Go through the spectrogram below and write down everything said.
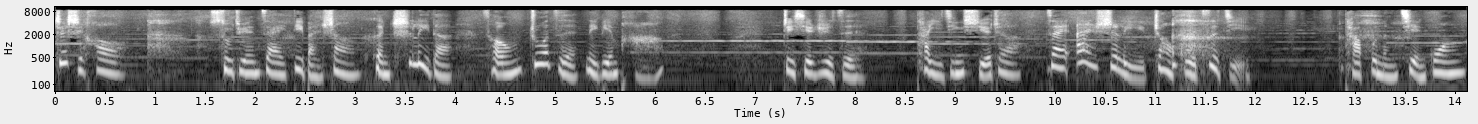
这时候。苏娟在地板上很吃力地从桌子那边爬。这些日子，她已经学着在暗室里照顾自己。她不能见光，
